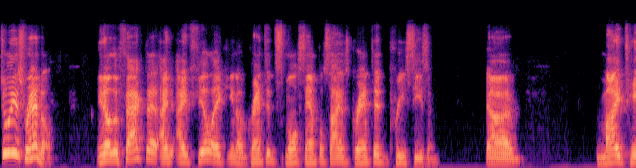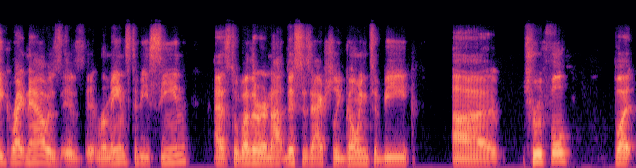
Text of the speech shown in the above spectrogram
Julius Randle. You know, the fact that I, I feel like, you know, granted small sample size, granted preseason. Uh, my take right now is is it remains to be seen as to whether or not this is actually going to be uh truthful but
